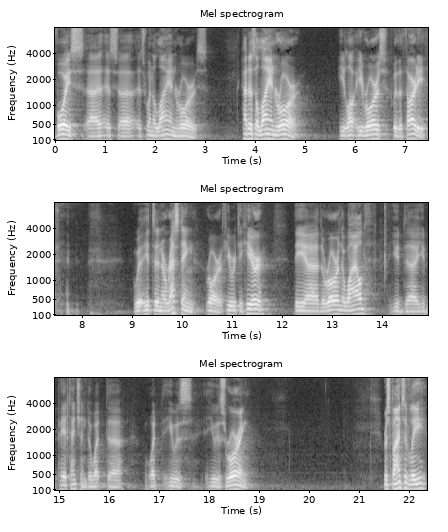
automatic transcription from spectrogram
voice uh, as, uh, as when a lion roars. How does a lion roar? He, lo- he roars with authority. it's an arresting roar. If you were to hear the, uh, the roar in the wild, you'd, uh, you'd pay attention to what, uh, what he, was, he was roaring. Responsively,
